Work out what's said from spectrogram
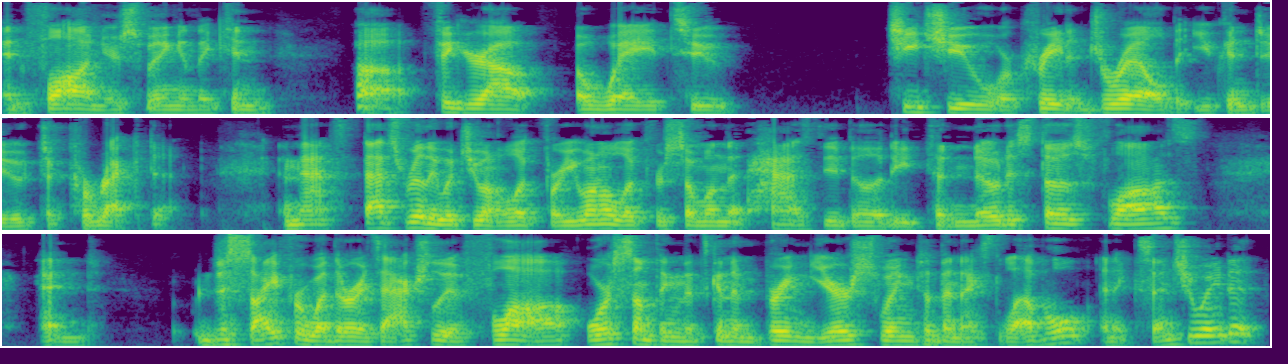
and flaw in your swing and they can uh, figure out a way to teach you or create a drill that you can do to correct it. And that's that's really what you want to look for. You want to look for someone that has the ability to notice those flaws and decipher whether it's actually a flaw or something that's going to bring your swing to the next level and accentuate it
